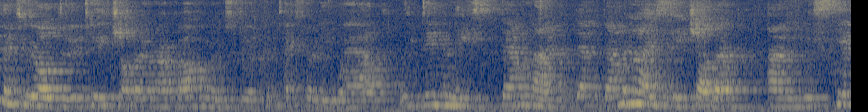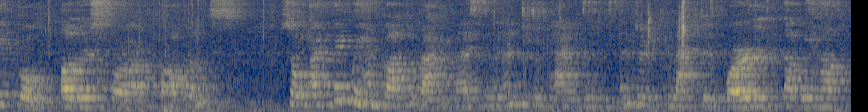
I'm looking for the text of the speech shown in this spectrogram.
things we all do to each other, and our governments do it particularly well. We demonize, demonize each other and we scapegoat others for our problems. So I think we have got to recognise in an interdependent, interconnected world that we have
